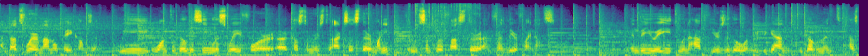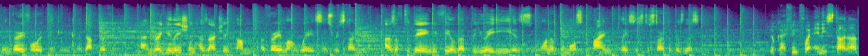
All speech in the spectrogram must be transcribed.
And that's where Mamo Pay comes in. We want to build a seamless way for uh, customers to access their money through simpler, faster, and friendlier finance. In the UAE two and a half years ago when we began, the government has been very forward-thinking and adaptive, and regulation has actually come a very long way since we started. As of today, we feel that the UAE is one of the most prime places to start a business. Look, I think for any startup,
